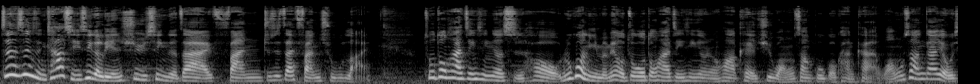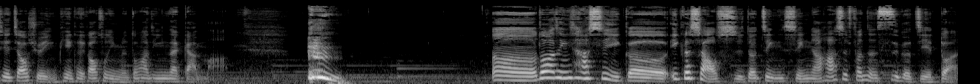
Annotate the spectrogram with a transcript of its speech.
这件事情它其实是一个连续性的在翻，就是在翻出来。做动态静心的时候，如果你们没有做过动态静心的人的话，可以去网络上 Google 看看，网络上应该有一些教学影片可以告诉你们动态静心在干嘛。呃，动态静心它是一个一个小时的静心，然后它是分成四个阶段。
